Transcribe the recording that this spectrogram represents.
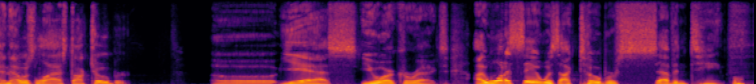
And that was last October. Uh, yes, you are correct. I want to say it was October 17th.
